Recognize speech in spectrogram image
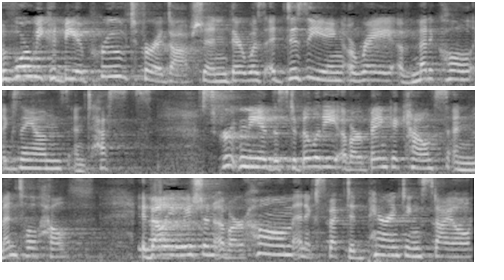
Before we could be approved for adoption, there was a dizzying array of medical exams and tests, scrutiny of the stability of our bank accounts and mental health, evaluation of our home and expected parenting style,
